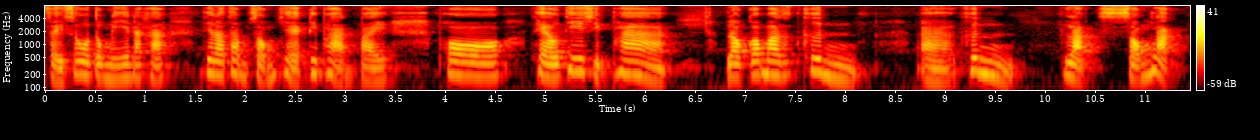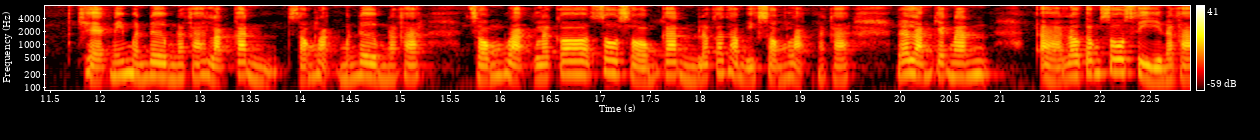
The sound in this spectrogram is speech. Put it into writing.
ใส่โซ่ตรงนี้นะคะ ที่เราทำสองแฉกที่ผ่านไป พอแถวที่ 15 เราก็มาขึ้นอ่าขึ้นหลักสองหลักแฉกนี้เหมือนเดิมนะคะ หลักกั้นสองหลักเหมือนเดิมนะคะสองหลักแล้วก็โซ่สองกั้นแล้วก็ทำอีกสองหลักนะคะ แล้วหลังจากนั้นอ่าเราต้องโซ่สี่นะคะ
